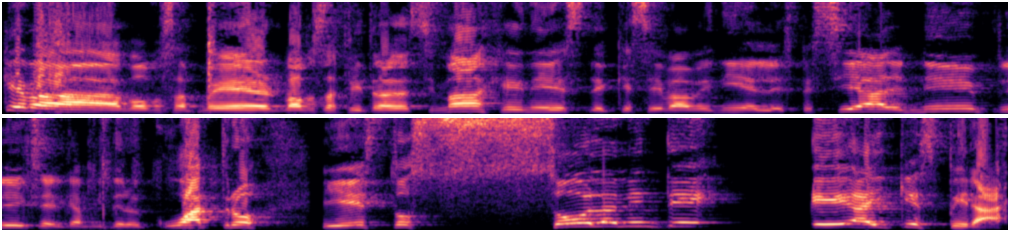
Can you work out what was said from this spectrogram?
que va, vamos a ver, vamos a filtrar las imágenes de que se va a venir el especial en Netflix, el capítulo 4, y esto solamente hay que esperar.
